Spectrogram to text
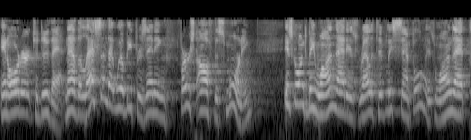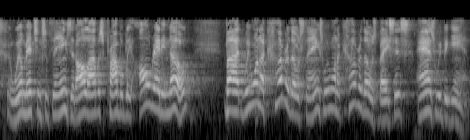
in order to do that. Now, the lesson that we'll be presenting first off this morning is going to be one that is relatively simple. It's one that will mention some things that all of us probably already know. But we want to cover those things. We want to cover those bases as we begin.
